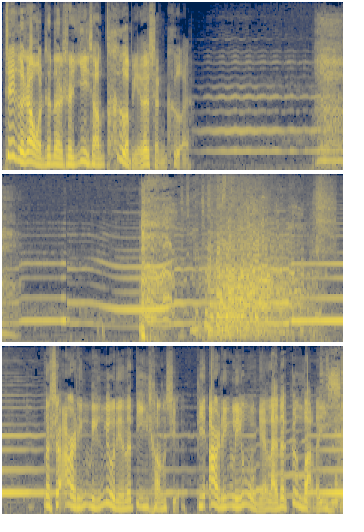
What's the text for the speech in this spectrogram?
这个让我真的是印象特别的深刻呀。那是二零零六年的第一场雪，比二零零五年来的更晚了一些。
